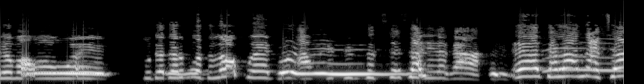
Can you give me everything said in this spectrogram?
रे भाऊ वय कुठे तर पोचलो आपण सक्सेस झाली ना का ए चला नाचा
